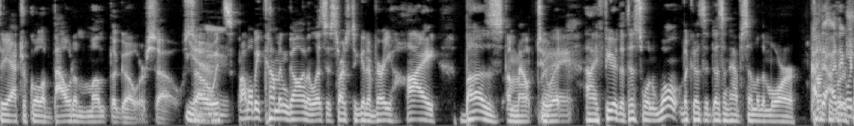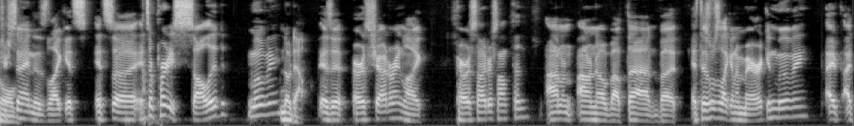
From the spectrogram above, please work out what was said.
theatrical about a month ago or so. So it's probably come and gone unless it starts to get a very high buzz amount to it. Right. And I fear that this one won't because it doesn't have some of the more I, th- I think what you're saying is like it's it's a it's a pretty solid movie. No doubt. Is it earth shattering like Parasite or something? I don't I don't know about that, but if this was like an American movie, I I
